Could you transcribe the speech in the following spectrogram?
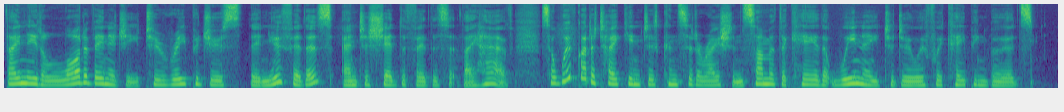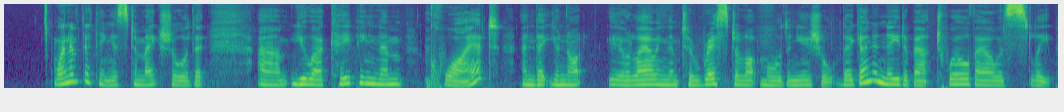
they need a lot of energy to reproduce their new feathers and to shed the feathers that they have. So we've got to take into consideration some of the care that we need to do if we're keeping birds. One of the things is to make sure that um, you are keeping them quiet and that you're not you're allowing them to rest a lot more than usual. They're going to need about 12 hours sleep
